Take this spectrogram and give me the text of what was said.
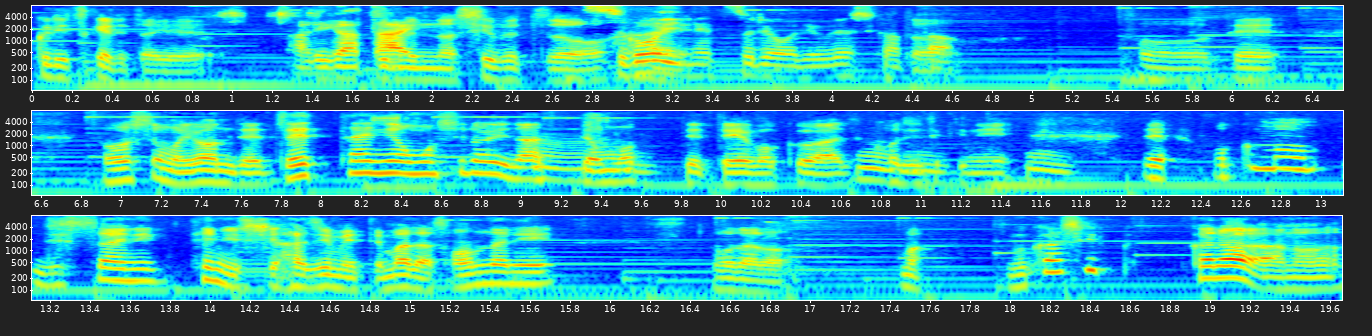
送りつけるというありが自たい分。の私物を。すごいは熱量で嬉しかった。とそうで、どうしても読んで、絶対に面白いなって思ってて、僕は個人的に。うんで、僕も実際に手にし始めて、まだそんなに、どうだろう。まあ、昔から、あの、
